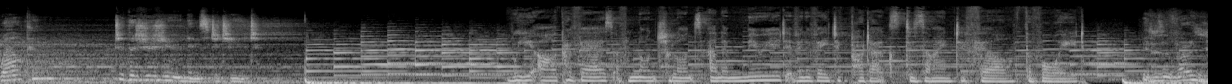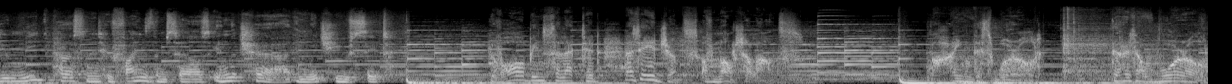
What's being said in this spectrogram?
Welcome to the Jejun Institute. We are purveyors of nonchalance and a myriad of innovative products designed to fill the void. It is a very unique person who finds themselves in the chair in which you sit. You've all been selected as agents of nonchalance. Behind this world, there is a world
